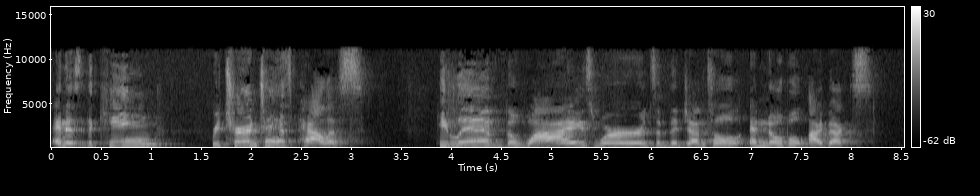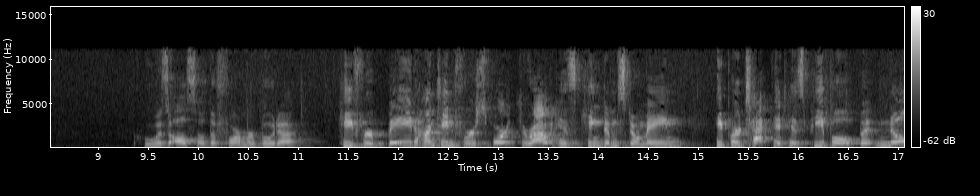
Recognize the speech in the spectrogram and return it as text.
And as the king returned to his palace, he lived the wise words of the gentle and noble Ibex, who was also the former Buddha. He forbade hunting for sport throughout his kingdom's domain. He protected his people, but no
